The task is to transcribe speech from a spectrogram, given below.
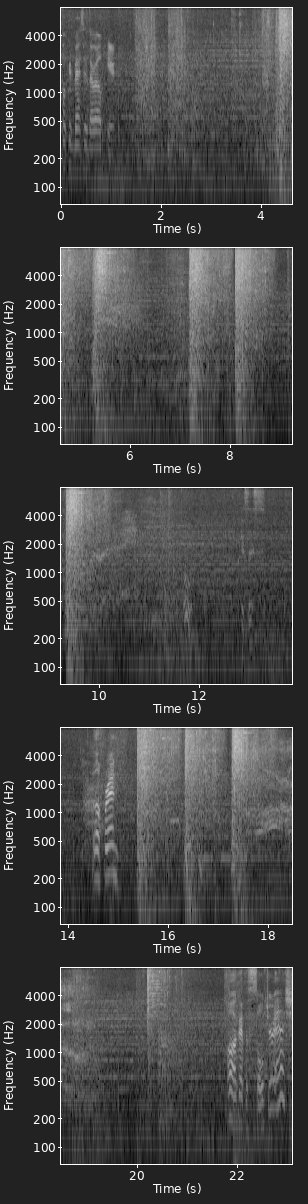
fucking bastards that are up here. Oh, what is this? Hello, friend. Oh, I got the soldier ash?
